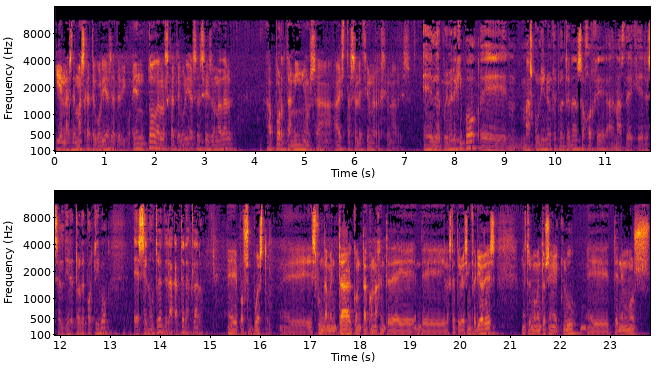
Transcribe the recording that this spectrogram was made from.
Y en las demás categorías, ya te digo, en todas las categorías el 6 de Nadal aporta niños a, a estas selecciones regionales. El primer equipo eh, masculino que tú entrenas, Jorge, además de que eres el director deportivo, eh, se nutre de la cantera, claro. Eh, por supuesto, eh, es fundamental contar con la gente de, de las categorías inferiores. En estos momentos en el club eh, tenemos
